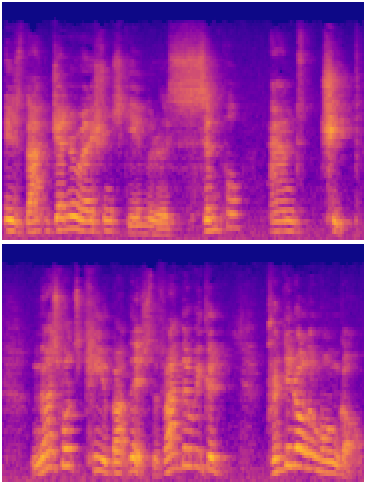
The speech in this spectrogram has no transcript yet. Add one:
is that generation schema is simple and cheap. And that's what's key about this. The fact that we could print it all in one go,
